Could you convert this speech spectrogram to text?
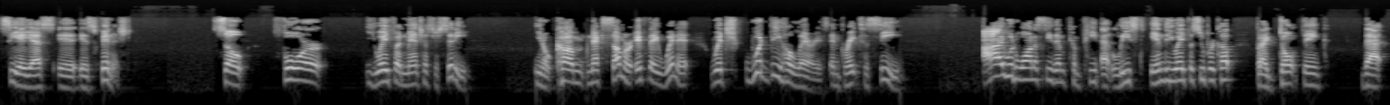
CAS is, is finished. So for UEFA and Manchester City, you know, come next summer, if they win it, which would be hilarious and great to see, I would want to see them compete at least in the UEFA Super Cup but I don't think that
